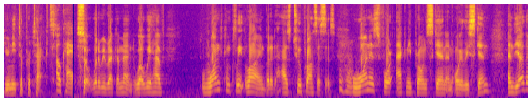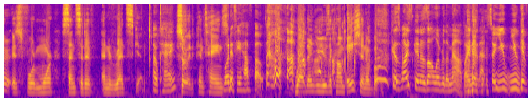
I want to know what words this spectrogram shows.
you need to protect. Okay. So what do we recommend? Well, we have one complete line, but it has two processes. Mhm. One is for acne-prone skin and oily skin, and the other is for more sensitive and red skin. Okay. So it contains, What if you have both? well, then you use a combination of both. Because my skin is all over the map. I know that. so you, you give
